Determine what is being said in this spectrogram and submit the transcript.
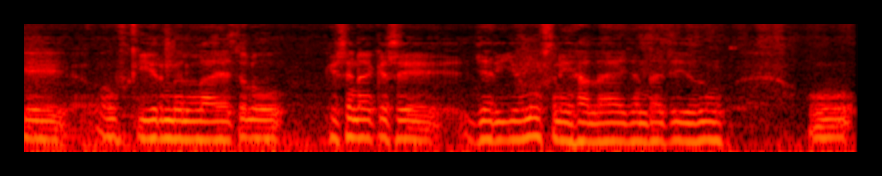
ਕਿ ਉਹ ਫਕੀਰ ਮਿਲਣ ਆਇਆ, ਚਲੋ ਕਿਸੇ ਨਾ ਕਿਸੇ ਜਰੀਏ ਉਹਨੂੰ ਸੁਨੇਹਾ ਲਾਇਆ ਜਾਂਦਾ ਸੀ ਜਦੋਂ ਉਹ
